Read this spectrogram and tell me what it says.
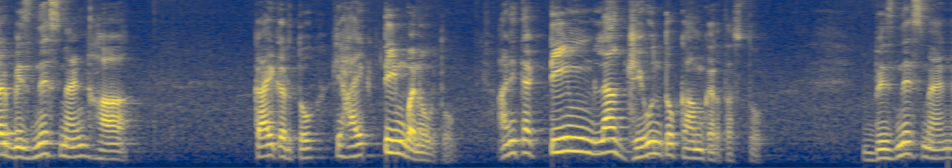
तर बिझनेसमॅन हा काय करतो की हा एक टीम बनवतो आणि त्या टीमला घेऊन तो काम करत असतो. बिझनेसमॅन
